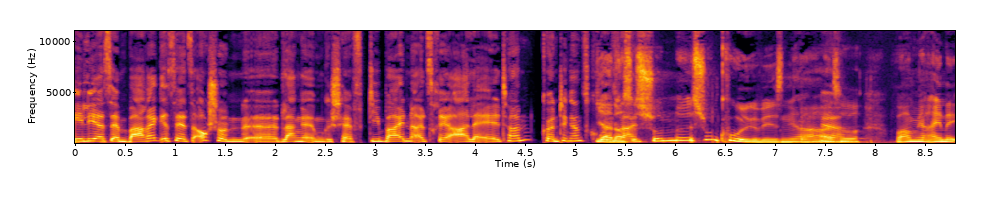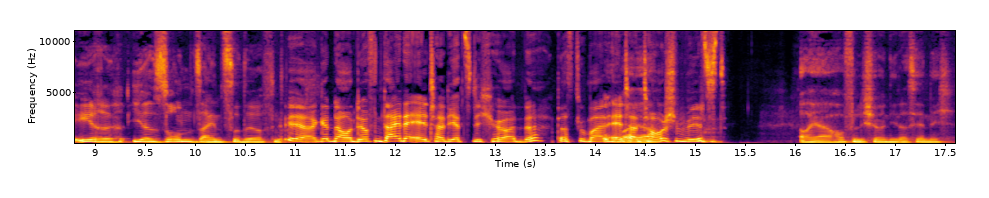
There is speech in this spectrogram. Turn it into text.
Elias Mbarek ist ja jetzt auch schon äh, lange im Geschäft. Die beiden als reale Eltern könnte ganz cool ja, das sein. ist schon, ist schon cool gewesen, ja. Also war mir eine Ehre, ihr Sohn sein zu dürfen. ja, genau. Dürfen deine Eltern jetzt nicht hören, ne? dass du mal Oh, Eltern ja. tauschen willst. Oh ja, hoffentlich hören die das ja nicht.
